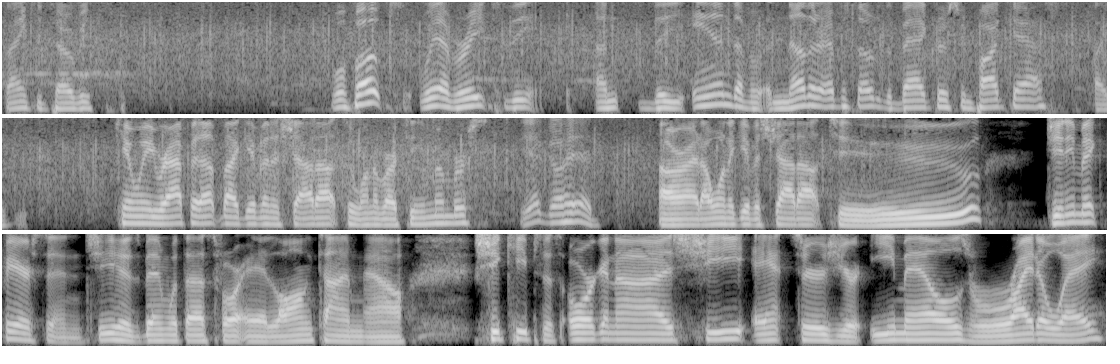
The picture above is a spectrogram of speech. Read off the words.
Thank you, Toby. Well, folks, we have reached the uh, the end of another episode of the Bad Christian Podcast. Like, Can we wrap it up by giving a shout out to one of our team members? yeah, go ahead. All right, I want to give a shout out to Jenny McPherson. She has been with us for a long time now. She keeps us organized. She answers your emails right away.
